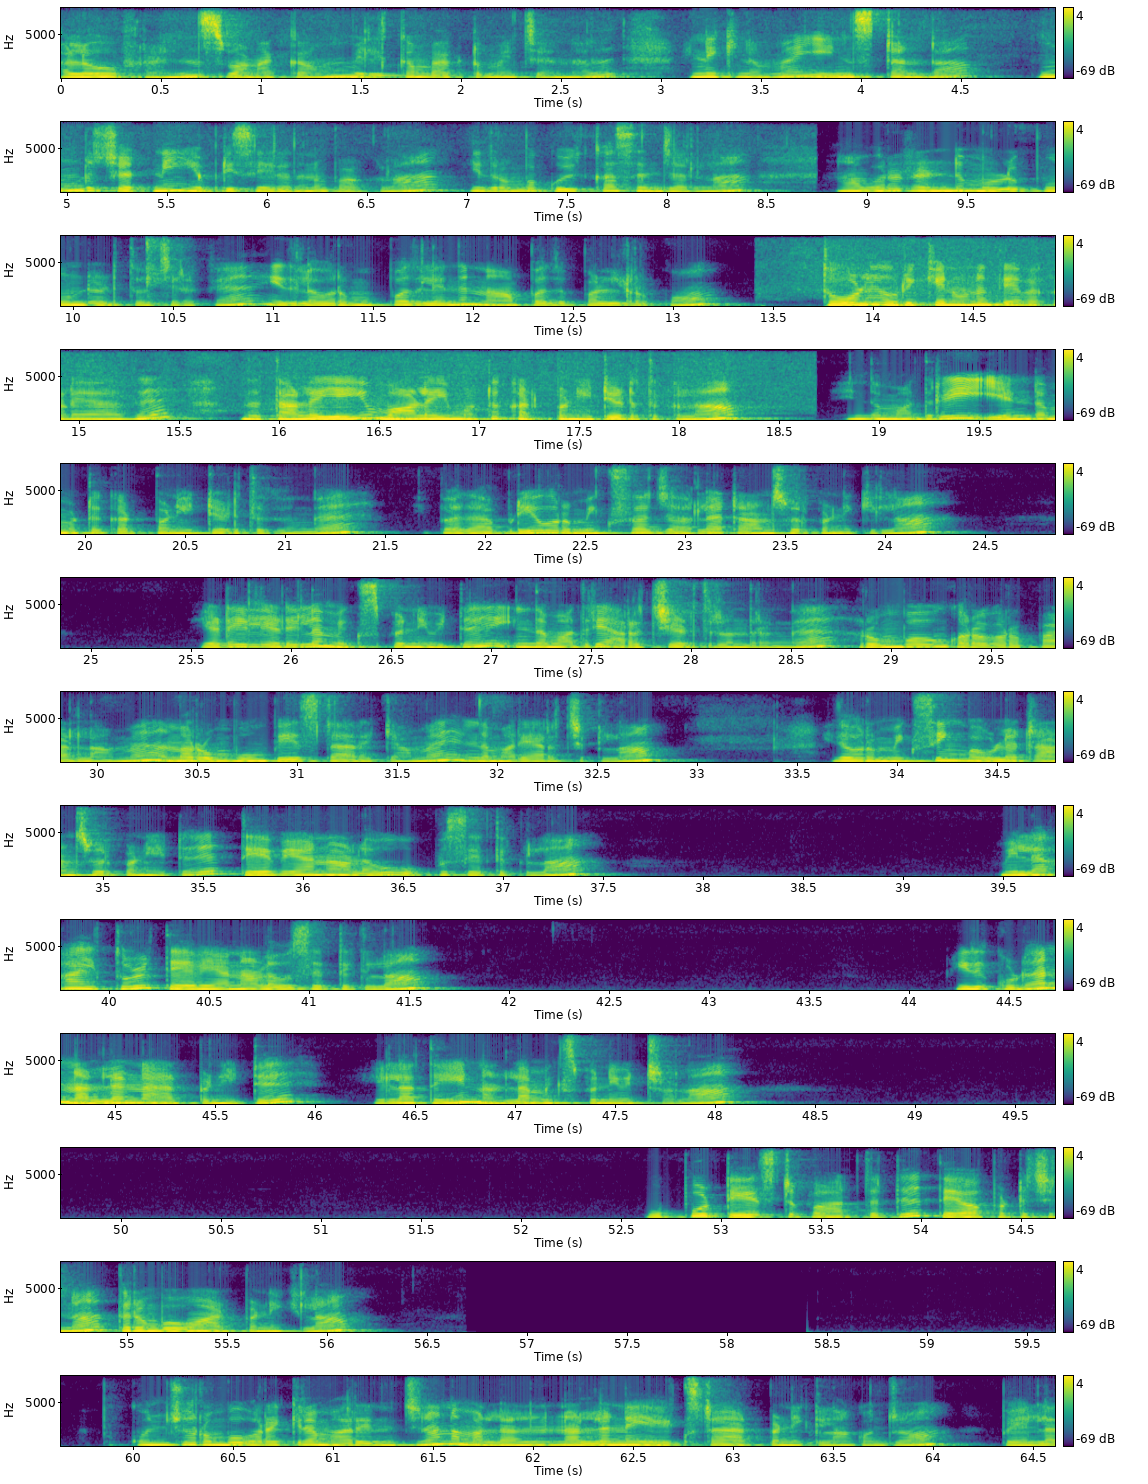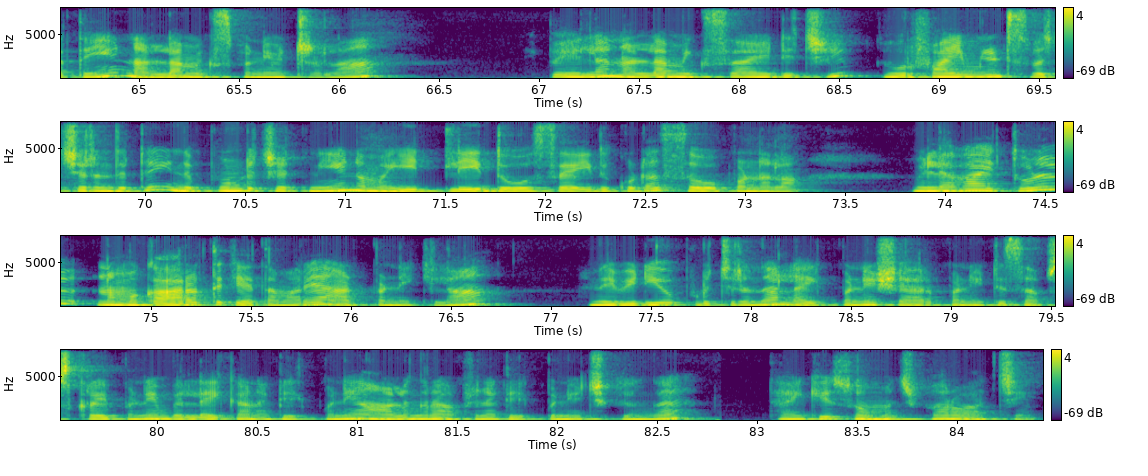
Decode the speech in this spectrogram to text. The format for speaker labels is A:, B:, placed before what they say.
A: Hello friends வணக்கம். Welcome back to my channel இன்றைக்கி நம்ம இன்ஸ்டண்ட்டாக பூண்டு சட்னி எப்படி செய்கிறதுன்னு பார்க்கலாம். இது ரொம்ப குயிக்காக செஞ்சிடலாம். நான் ஒரு ரெண்டு முழு பூண்டு எடுத்து வச்சுருக்கேன். இதில் ஒரு முப்பதுலேருந்து நாற்பது பல் இருக்கும். தோலை உரிக்கணும்னு தேவை கிடையாது. இந்த தலையையும் வாழையும் மட்டும் கட் பண்ணிவிட்டு எடுத்துக்கலாம். இந்த மாதிரி எண்டை மட்டும் கட் பண்ணிவிட்டு எடுத்துக்கோங்க. இப்போ அதை அப்படியே ஒரு மிக்சர் ஜாரில் ட்ரான்ஸ்ஃபர் பண்ணிக்கலாம். இடையில இடையில மிக்ஸ் பண்ணிவிட்டு இந்த மாதிரி அரைச்சி எடுத்துகிட்டு வந்துடுங்க ரொம்பவும் குறகுறப்பாக இல்லாமல் அந்த மாதிரி ரொம்பவும் பேஸ்ட்டாக அரைக்காமல் இந்த மாதிரி அரைச்சிக்கலாம். இதை ஒரு மிக்சிங் பவுலில் ட்ரான்ஸ்ஃபர் பண்ணிவிட்டு தேவையான அளவு உப்பு சேர்த்துக்கலாம். மிளகாய்த்தூள் தேவையான அளவு சேர்த்துக்கலாம். இது கூட நல்லெண்ணெய் ஆட் பண்ணிவிட்டு எல்லாத்தையும் நல்லா மிக்ஸ் பண்ணி விட்டுறலாம். உப்பு டேஸ்ட்டு பார்த்துட்டு தேவைப்பட்டுச்சுன்னா திரும்பவும் ஆட் பண்ணிக்கலாம். கொஞ்சம் ரொம்ப உரைக்கிற மாதிரி இருந்துச்சுன்னா நம்ம நல் நல்லெண்ணெயை எக்ஸ்ட்ரா ஆட் பண்ணிக்கலாம் கொஞ்சம். இப்போ எல்லாத்தையும் நல்லா மிக்ஸ் பண்ணி விட்டுறலாம். இப்போ எல்லாம் நல்லா மிக்ஸ் ஆகிடுச்சு ஒரு ஃபைவ் மினிட்ஸ் வச்சுருந்துட்டு இந்த பூண்டு சட்னியை நம்ம இட்லி தோசை இது கூட சர்வ் பண்ணலாம். மிளகாய்த்தூள் நம்ம காரத்துக்கு ஏற்ற மாதிரி ஆட் பண்ணிக்கலாம். இந்த வீடியோ பிடிச்சிருந்தா லைக் பண்ணி ஷேர் பண்ணிவிட்டு சப்ஸ்கிரைப் பண்ணி பெல்லைக்கானை கிளிக் பண்ணி ஆளுங்கிற ஆப்ஷனை கிளிக் பண்ணி வச்சுக்கோங்க. தேங்க்யூ ஸோ மச் ஃபார் வாட்சிங்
